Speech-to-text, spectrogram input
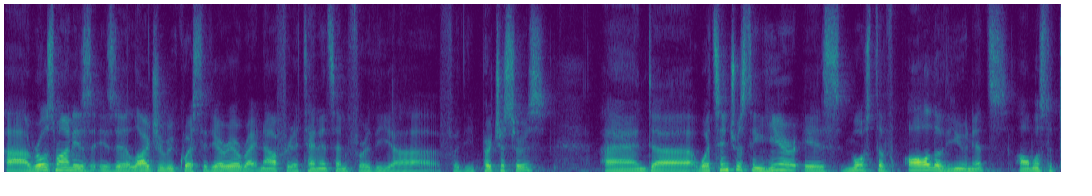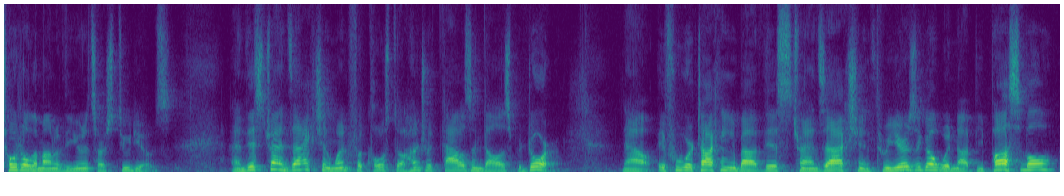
Uh, Rosemont is, is a largely requested area right now for the tenants and for the, uh, for the purchasers. And uh, what's interesting here is most of all of the units, almost the total amount of the units are studios. And this transaction went for close to $100,000 per door. Now, if we were talking about this transaction three years ago, would not be possible.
